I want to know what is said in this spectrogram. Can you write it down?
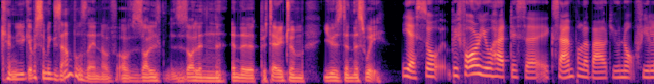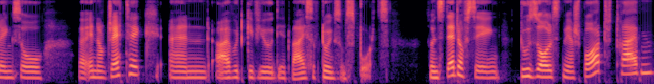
can you give us some examples then of, of soll, sollen in the preteritum used in this way? Yes, so before you had this uh, example about you not feeling so uh, energetic, and I would give you the advice of doing some sports. So instead of saying, du sollst mehr Sport treiben,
